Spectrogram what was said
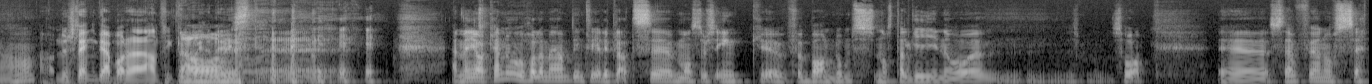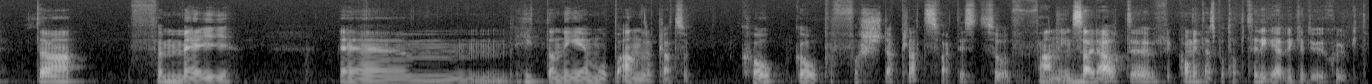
Ja. ja. nu slängde jag bara ansiktet ja. Visst. ja, men jag kan nog hålla med om din tredje plats eh, Monsters Inc. Eh, för barndomsnostalgin och mm, så. Eh, sen får jag nog sätta för mig eh, Hitta Nemo på andra plats och Coco på första plats faktiskt. Så fan, mm. Inside Out kom inte ens på topp tre, vilket ju är sjukt.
